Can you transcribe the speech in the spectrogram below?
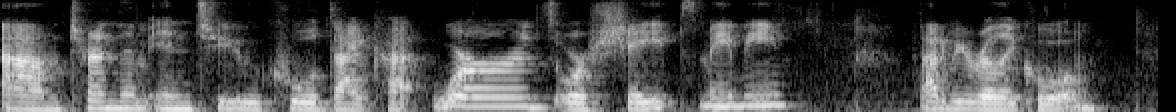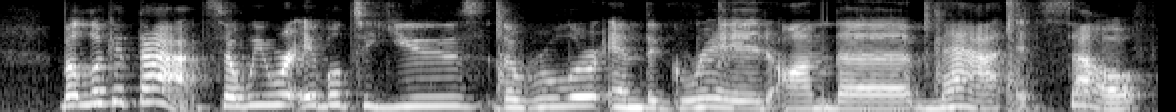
um, turn them into cool die cut words or shapes maybe. That'd be really cool. But look at that. So we were able to use the ruler and the grid on the mat itself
